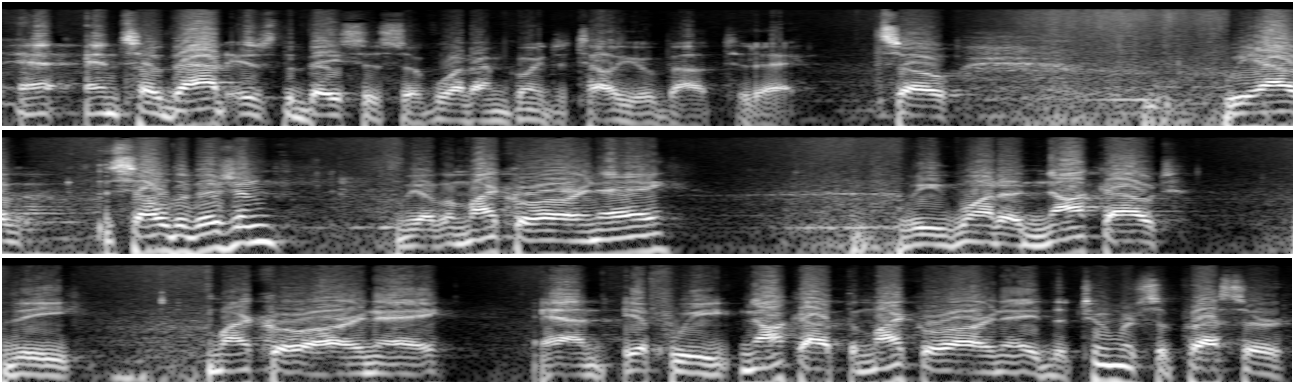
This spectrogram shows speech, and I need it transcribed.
and, and so that is the basis of what I'm going to tell you about today. So we have cell division, we have a microRNA, we want to knock out the microRNA, and if we knock out the microRNA, the tumor suppressor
